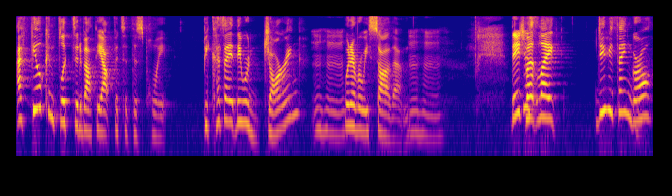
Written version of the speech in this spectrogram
I feel conflicted about the outfits at this point because I, they were jarring mm-hmm. whenever we saw them. Mm-hmm. They just But like, do your thing, girl.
